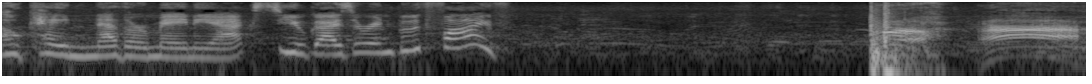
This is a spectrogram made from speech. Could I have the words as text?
Okay, Nether Maniacs, you guys are in booth five. Ah, ah.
